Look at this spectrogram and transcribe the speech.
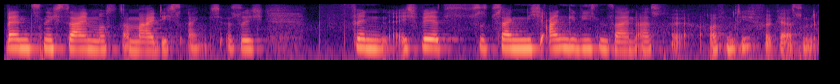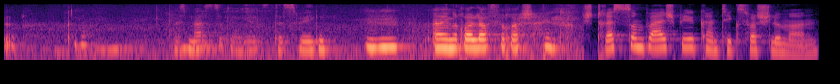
Wenn es nicht sein muss, dann meide ich es eigentlich. Also ich finde, ich will jetzt sozusagen nicht angewiesen sein als für öffentliche Verkehrsmittel. Genau. Was machst du denn jetzt deswegen? Mhm. Ein Rollerführerschein. Stress zum Beispiel kann Ticks verschlimmern.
